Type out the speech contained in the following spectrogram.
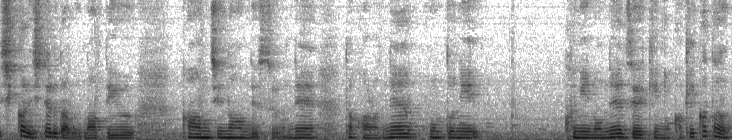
しっかりしてるだろうなっていう感じなんですよねだからね本当に国のね税金のかけ方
